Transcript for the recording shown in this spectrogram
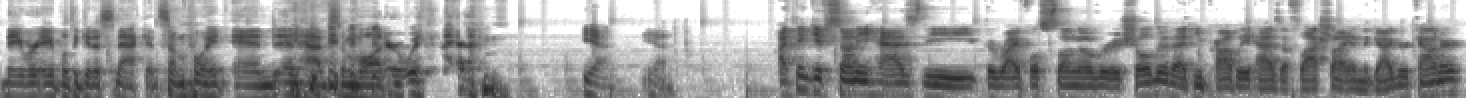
they were able to get a snack at some point and and have some water with them. Yeah, yeah. I think if Sunny has the the rifle slung over his shoulder, that he probably has a flashlight in the Geiger counter.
